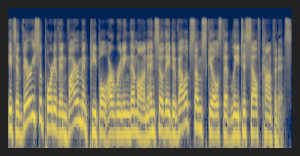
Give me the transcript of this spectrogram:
it's a very supportive environment people are rooting them on, and so they develop some skills that lead to self confidence.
